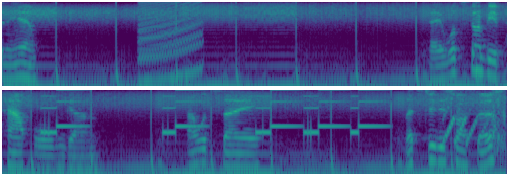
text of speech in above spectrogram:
Alright, what's in here? Okay, what's gonna be a powerful gun? I would say... Let's do this one first.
